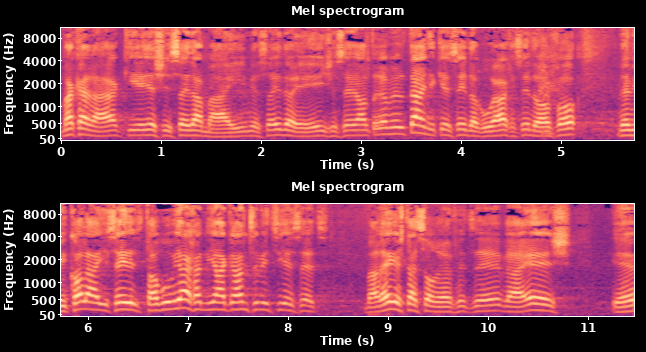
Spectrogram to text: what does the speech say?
מה קרה? כי יש יסוד המים, יסוד האש, יסוד אלתר מלטניה, יסוד הרוח, יסוד האופו, ומכל היסוד תרבו ביחד נהיה גרמצה מציאס עץ. ברגע שאתה שורף את זה, והאש אה,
